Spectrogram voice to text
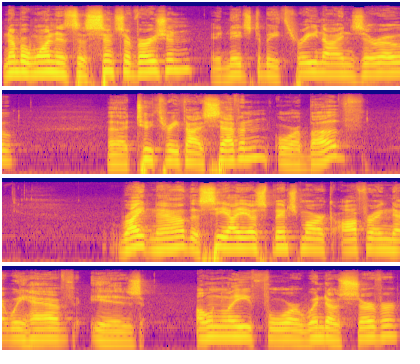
Number one is the sensor version. It needs to be 390 uh, 2357 or above. Right now, the CIS benchmark offering that we have is only for Windows Server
